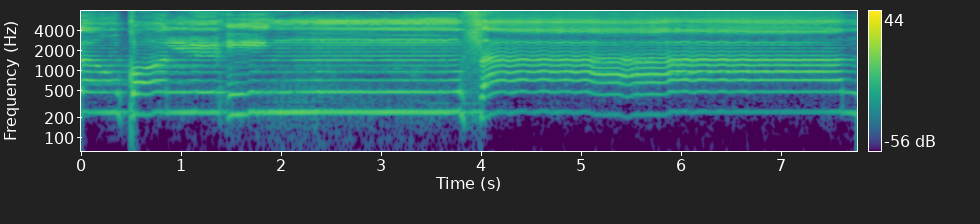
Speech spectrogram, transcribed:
خلق الإنسان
